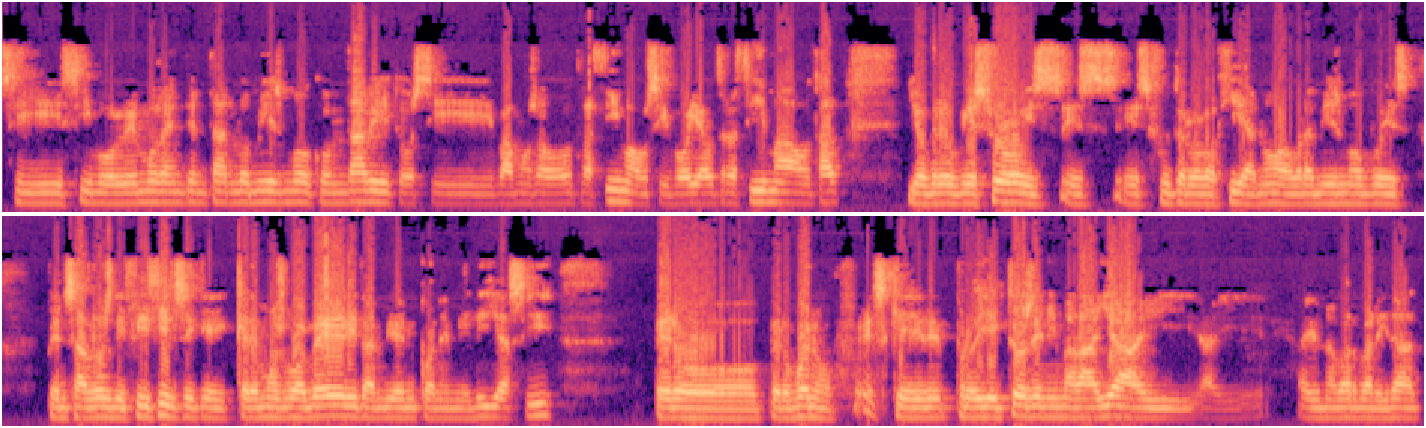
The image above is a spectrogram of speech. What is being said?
si, si volvemos a intentar lo mismo con David o si vamos a otra cima o si voy a otra cima o tal. Yo creo que eso es, es, es futurología, ¿no? Ahora mismo, pues, pensarlo es difícil, sí que queremos volver y también con Emilia sí, pero, pero bueno, es que proyectos en Himalaya hay, hay, hay una barbaridad.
